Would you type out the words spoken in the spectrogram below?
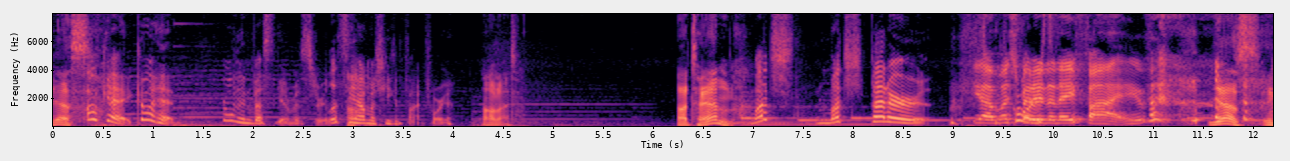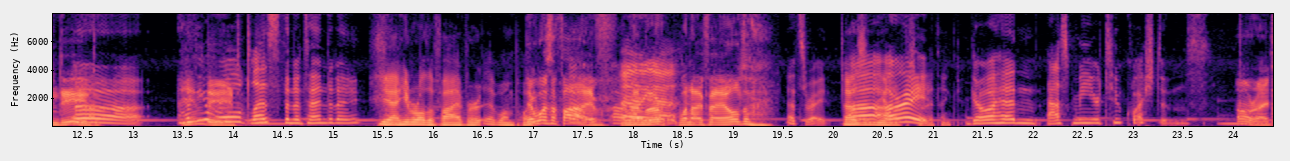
Yes. Okay, go ahead. Roll the investigative mystery. Let's see Oh. how much he can find for you. All right. A 10. Much, much better. Yeah, much better than a five. Yes, indeed. Uh, have you rolled less than a 10 today? Yeah, he rolled a 5 or- at one point. there was a 5, oh, remember, yeah. when I failed? That's right. that was Uh, in the all other right. episode, I think. Go ahead and ask me your two questions. All right.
